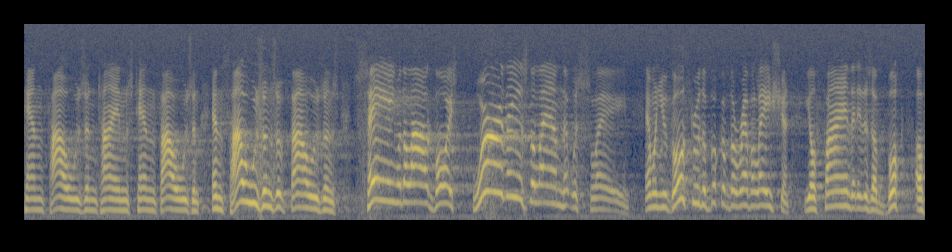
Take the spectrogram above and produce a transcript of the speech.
ten thousand times ten thousand, and thousands of thousands, saying with a loud voice, Worthy is the Lamb that was slain. And when you go through the book of the Revelation, you'll find that it is a book of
